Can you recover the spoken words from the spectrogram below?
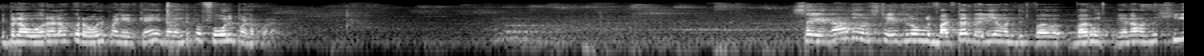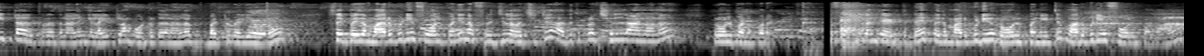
இப்போ நான் ஓரளவுக்கு ரோல் பண்ணியிருக்கேன். இதை வந்து இப்போ ஃபோல்ட் பண்ண போகிறேன் ஸோ ஏதாவது ஒரு ஸ்டேஜில் உங்களுக்கு பட்டர் வெளியே வந்து வ- வரும். ஏன்னா வந்து ஹீட்டாக இருக்கிறதுனால இங்கே லைட்லாம் போட்டிருக்கிறதுனால பட்டர் வெளியே வரும். ஸோ இப்போ இதை மறுபடியும் ஃபோல்ட் பண்ணி நான் ஃப்ரிட்ஜில் வச்சுட்டு அதுக்கப்புறம் சில்லானோன்னு ரோல் பண்ண போகிறேன் ஃப்ரிட்ஜ்லேருந்து எடுத்துட்டேன். இப்போ இதை மறுபடியும் ரோல் பண்ணிவிட்டு மறுபடியும் ஃபோல்ட் பண்ணணும்.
